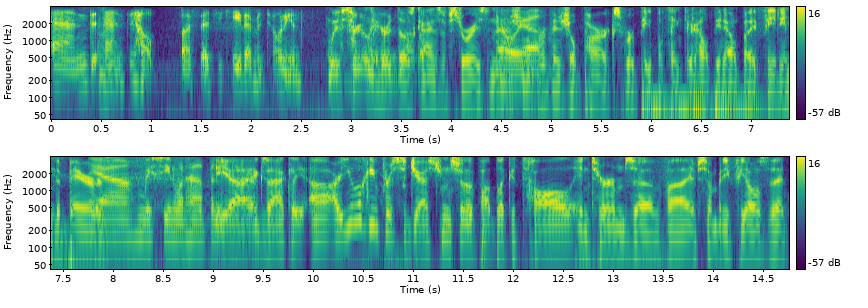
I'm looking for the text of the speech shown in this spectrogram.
and and to help us educate Edmontonians. We've certainly heard those kinds of stories in national yeah. and provincial parks where people think they're helping out by feeding the bears. Yeah, we've seen what happens. Yeah, there. exactly. Uh, are you looking for suggestions from the public at all in terms of uh, if somebody feels that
